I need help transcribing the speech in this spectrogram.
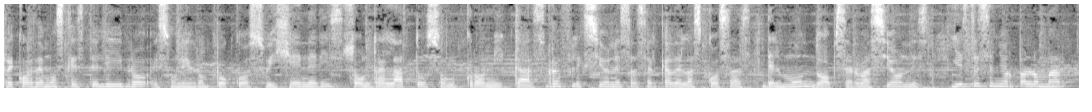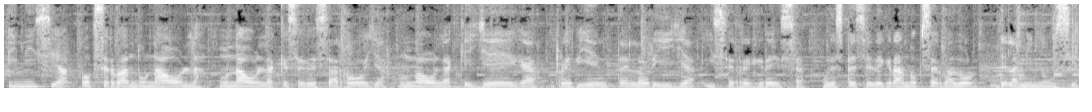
Recordemos que este libro es un libro un poco sui generis, son relatos, son crónicas, reflexiones de las cosas del mundo, observaciones. Y este señor Palomar inicia observando una ola, una ola que se desarrolla, una ola que llega, revienta en la orilla y se regresa, una especie de gran observador de la minucia.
